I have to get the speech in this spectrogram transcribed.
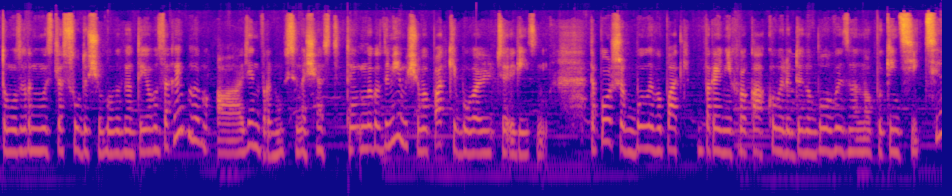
тому звернулися для суду, щоб визнати його загиблим. А він вернувся на щастя. Ми розуміємо, що випадки бувають різні. Також були випадки в попередніх роках, коли людину було визнано по кінцівці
